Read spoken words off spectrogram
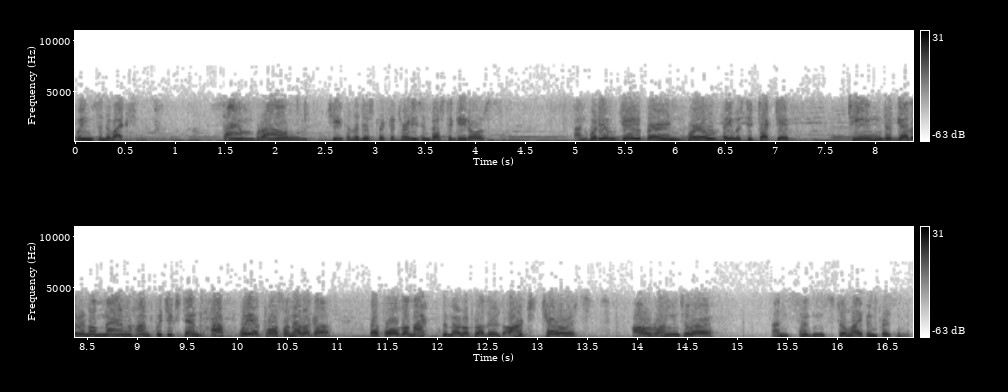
swings into action. Sam Brown, chief of the district attorney's investigators, and William J. Burns, world famous detective, team together in a manhunt which extends halfway across America before the McNamara brothers, arch terrorists, are run to earth and sentenced to life imprisonment.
